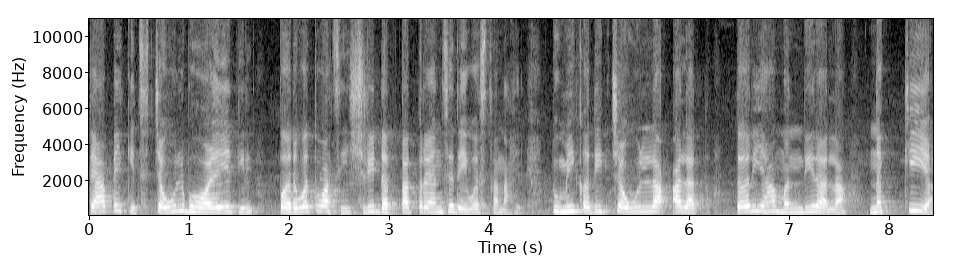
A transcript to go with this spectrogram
त्यापैकीच चौल भोवाळे येथील पर्वतवासी श्री दत्तात्रयांचे देवस्थान आहे. तुम्ही कधी चौलला आलात? तर या मंदिराला नक्की या.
